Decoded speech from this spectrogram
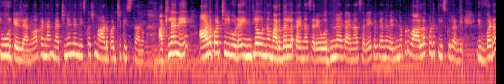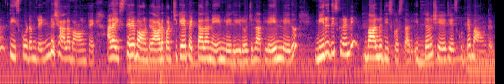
టూర్కి వెళ్ళాను. అక్కడ నాకు నచ్చినవి నేను తీసుకొచ్చి మా ఆడపడుచుకి ఇస్తాను. అట్లానే ఆడపడుచులు కూడా ఇంట్లో ఉన్న మరదళ్ళకైనా సరే వదినకైనా సరే ఎక్కడికైనా వెళ్ళినప్పుడు వాళ్ళకు కూడా తీసుకురండి. ఇవ్వడం తీసుకోవడం రెండు చాలా బాగుంటాయి. అలా ఇస్తేనే బాగుంటుంది. ఆడపడుచుకే పెట్టాలని ఏం లేదు. ఈ రోజుల్లో అట్లా ఏం లేదు. మీరు తీసుకురండి వాళ్ళు తీసుకొస్తారు. ఇద్దరు షేర్ చేసుకుంటే బాగుంటుంది.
